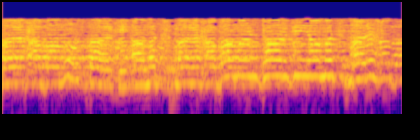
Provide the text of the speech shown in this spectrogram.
مرحبا مختار کی آمد، مرحبا منٹھار کی آمد، مرحبا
